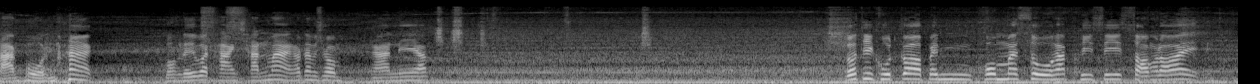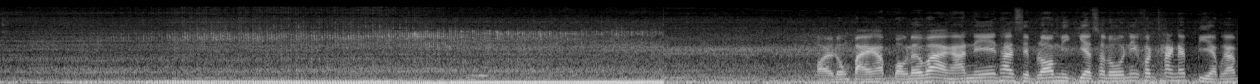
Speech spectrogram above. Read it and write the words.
ทางโหดมาก บอกเลยว่าทางชันมากครับท่านผู้ชม งานนี้ครับ รถที่ขุดก็เป็นคมมาสูครับ PC 200ถอยลงไปครับ บอกเลยว่างานนี้ถ้า 10 ล้อมีเกียร์สโลนี่ค่อนข้างได้เปรียบครับ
